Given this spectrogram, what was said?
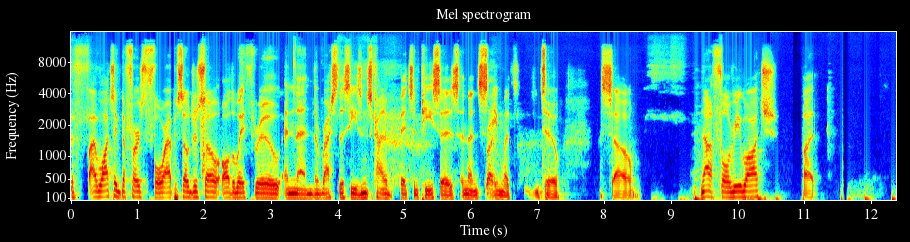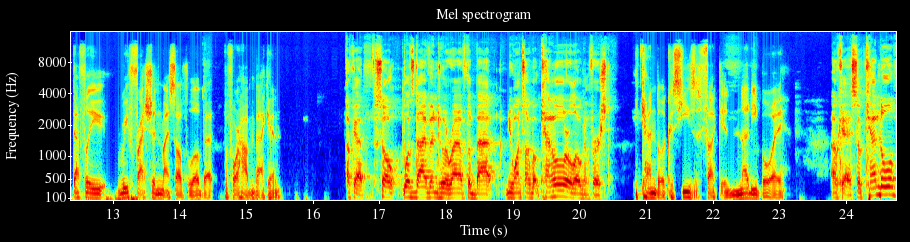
the I watched like the first four episodes or so all the way through, and then the rest of the season's kind of bits and pieces, and then same with season two. So not a full rewatch, but definitely refreshing myself a little bit before hopping back in. Okay. So let's dive into it right off the bat. You want to talk about Kendall or Logan first? Kendall, because he's a fucking nutty boy. Okay, so Kendall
